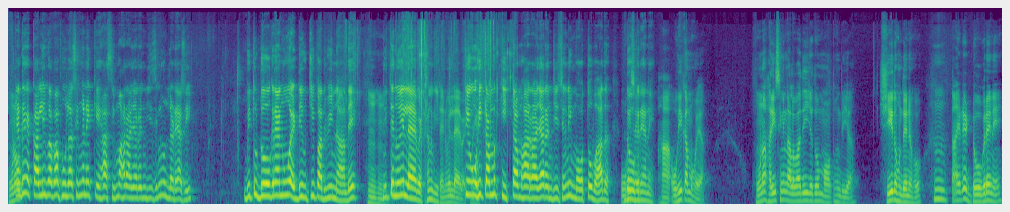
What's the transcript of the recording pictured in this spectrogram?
ਕਹਿੰਦੇ ਅਕਾਲੀ ਬਾਬਾ ਫੂਲਾ ਸਿੰਘ ਨੇ ਕਿਹਾ ਸੀ ਮਹਾਰਾਜਾ ਰਣਜੀਤ ਸਿੰਘ ਨੂੰ ਲੜਿਆ ਸੀ ਵੀ ਤੂੰ ਡੋਗਰਿਆਂ ਨੂੰ ਐਡੀ ਉੱਚੀ ਪਦਵੀ ਨਾ ਦੇ ਨਹੀਂ ਤੈਨੂੰ ਇਹ ਲੈ ਬੈਠਣਗੇ। ਤੈਨੂੰ ਇਹ ਲੈ ਬੈ ਤੇ ਉਹੀ ਕੰਮ ਕੀਤਾ ਮਹਾਰਾਜਾ ਰਣਜੀਤ ਸਿੰਘ ਦੀ ਮੌਤ ਤੋਂ ਬਾਅਦ ਡੋਗਰਿਆਂ ਨੇ। ਹਾਂ ਉਹੀ ਕੰਮ ਹੋਇਆ। ਹੁਣ ਹਰੀ ਸਿੰਘ ਨਲਵਾ ਦੀ ਜਦੋਂ ਮੌਤ ਹੁੰਦੀ ਆ ਸ਼ਹੀਦ ਹੁੰਦੇ ਨੇ ਉਹ ਤਾਂ ਜਿਹੜੇ ਡੋਗਰੇ ਨੇ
